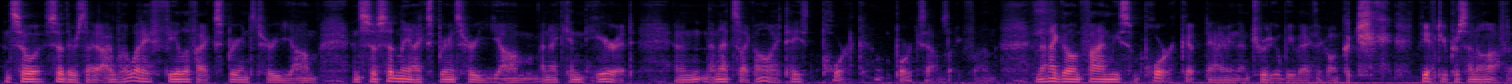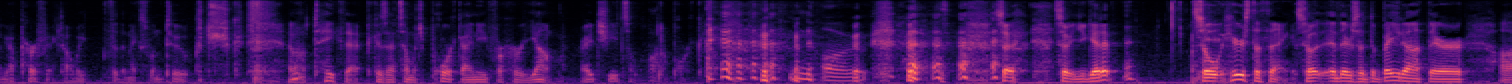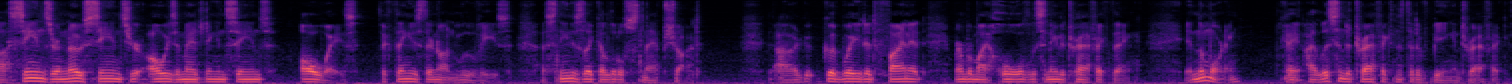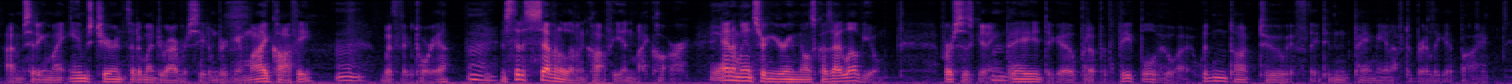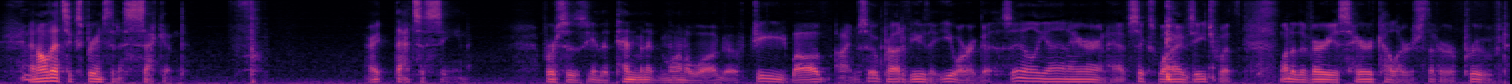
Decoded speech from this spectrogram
And so, so there's that. I, what would I feel if I experienced her yum? And so suddenly I experience her yum, and I can hear it. And then it's like, oh, I taste pork. Pork sounds like fun. And then I go and find me some pork. At, I mean, then Trudy will be back there going, fifty percent off, and I go, perfect. I'll wait for the next one too, and I'll take that because that's how much pork I need for her yum. Right? She eats a lot of pork. No. so so you get it so here's the thing. So uh, there's a debate out there uh, scenes or no scenes. You're always imagining in scenes. Always. The thing is they're not movies. A scene is like a little snapshot. Uh, g- good way to define it. Remember my whole listening to traffic thing. In the morning okay i listen to traffic instead of being in traffic. I'm sitting in my Eames chair instead of my driver's seat. I'm drinking my coffee with victoria instead of 7-eleven coffee in my car. And i'm answering your emails because i love you versus getting mm-hmm. paid to go put up with people who I wouldn't talk to if they didn't pay me enough to barely get by. Mm-hmm. And all that's experienced in a second. Right? That's a scene. Versus you know, the 10 minute monologue of, gee, Bob, I'm so proud of you that you are a gazillionaire and have six wives, each with one of the various hair colors that are approved.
